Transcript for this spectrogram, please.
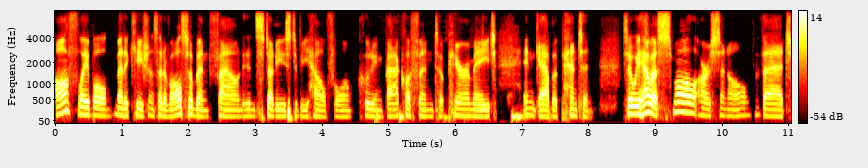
off label medications that have also been found in studies to be helpful, including baclofen, topiramate, and gabapentin. So we have a small arsenal that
